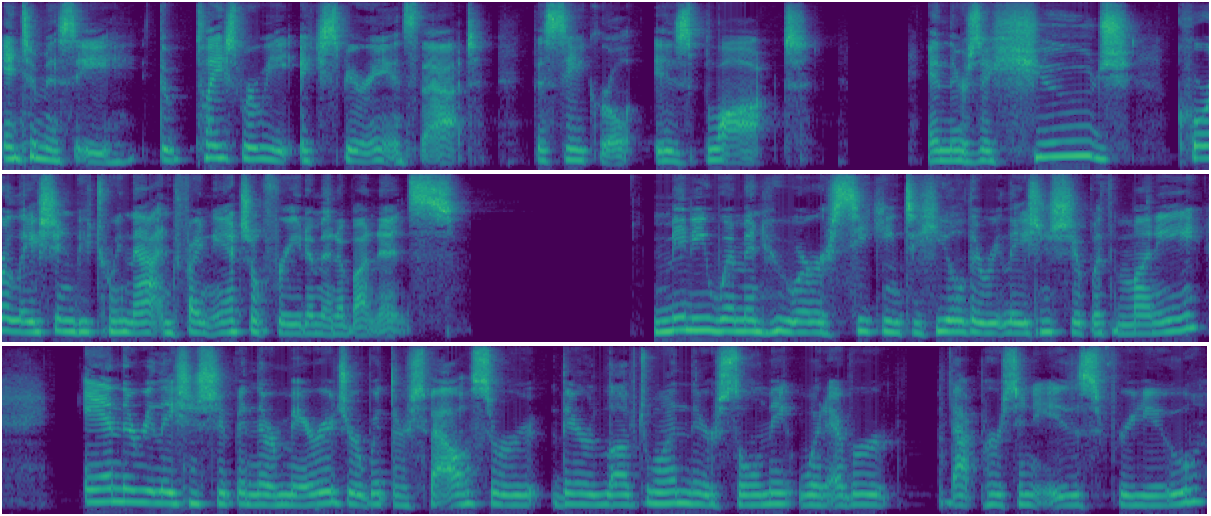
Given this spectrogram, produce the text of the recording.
Intimacy, the place where we experience that the sacral is blocked. And there's a huge correlation between that and financial freedom and abundance. Many women who are seeking to heal their relationship with money and their relationship in their marriage or with their spouse or their loved one, their soulmate, whatever that person is for you,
